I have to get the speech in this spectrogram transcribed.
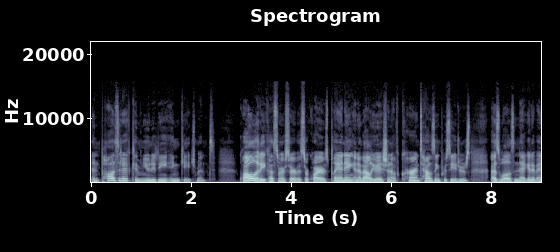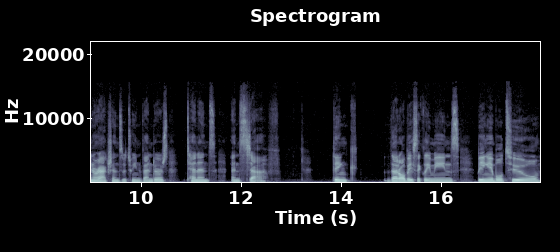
and positive community engagement. Quality customer service requires planning and evaluation of current housing procedures, as well as negative interactions between vendors, tenants, and staff. Think that all basically means being able to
